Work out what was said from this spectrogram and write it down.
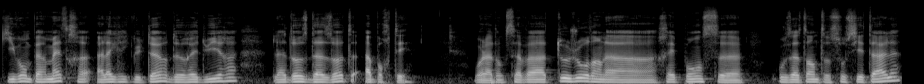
qui vont permettre à l'agriculteur de réduire la dose d'azote apportée. Voilà, donc ça va toujours dans la réponse euh, aux attentes sociétales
